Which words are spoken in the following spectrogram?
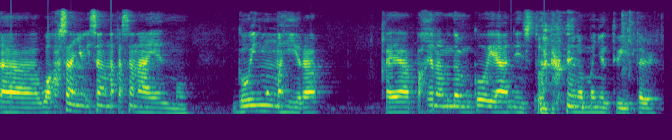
ah, wakasan yung isang nakasanayan mo, gawin mong mahirap. Kaya pakiramdam ko, i-uninstall ko na naman yung Twitter.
